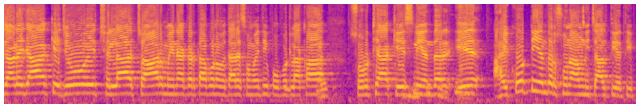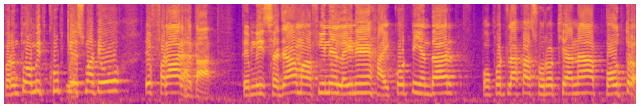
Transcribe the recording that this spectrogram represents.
જાડેજા કે જેઓ એ છેલ્લા ચાર મહિના કરતાં પણ વધારે સમયથી પોપટલાખા સોરઠિયા કેસની અંદર એ હાઈકોર્ટની અંદર સુનાવણી ચાલતી હતી. પરંતુ અમિત ખૂટ કેસમાં તેઓ એ ફરાર હતા. તેમની સજા માફીને લઈને હાઈકોર્ટની અંદર પોપટલાખા સોરઠિયાના પૌત્ર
